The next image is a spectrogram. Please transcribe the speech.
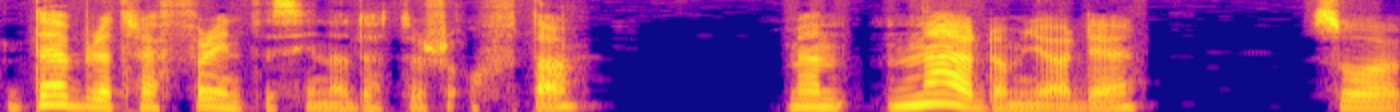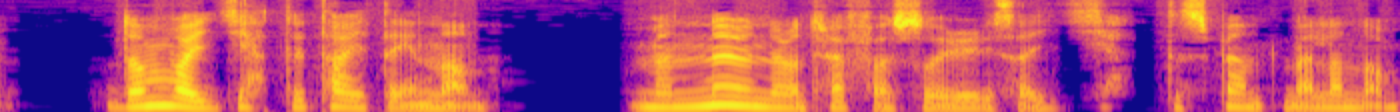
Debra träffar inte sina döttrar så ofta, men när de gör det så, de var jättetajta innan. Men nu när de träffas så är det så jättespänt mellan dem.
